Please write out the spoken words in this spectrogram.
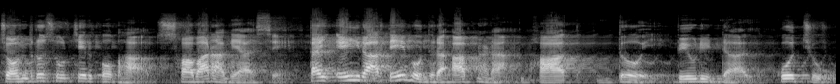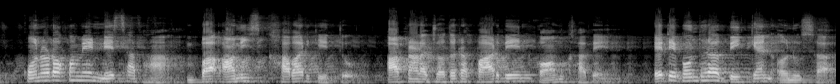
চন্দ্র সূর্যের প্রভাব সবার আগে আসে। তাই এই রাতে বন্ধুরা, আপনারা ভাত, দই, বিউলির ডাল, কচু, কোনো রকমের নেশা ভাঙ বা আমিষ খাবার কিন্তু আপনারা যতটা পারবেন কম খাবেন। এতে বন্ধুরা বিজ্ঞান অনুসার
